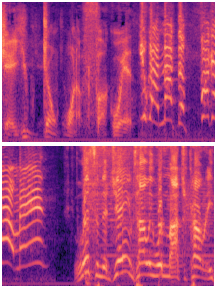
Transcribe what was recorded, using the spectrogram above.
DJ you don't want to fuck with. You got knocked the fuck out, man! Listen to James Hollywood Machikari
